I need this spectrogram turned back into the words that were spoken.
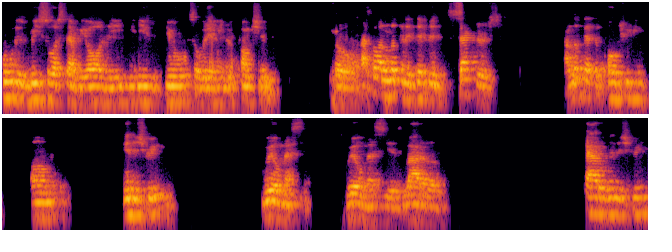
Food is a resource that we all need. We need fuel so we can function. So I started looking at different sectors. I looked at the poultry um industry. Real messy, real messy. It's a lot of cattle industry.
